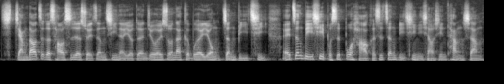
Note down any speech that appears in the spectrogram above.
讲到这个潮湿的水蒸气呢，有的人就会说，那可不可以用蒸鼻器？诶，蒸鼻器不是不好，可是蒸鼻器你小心烫伤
